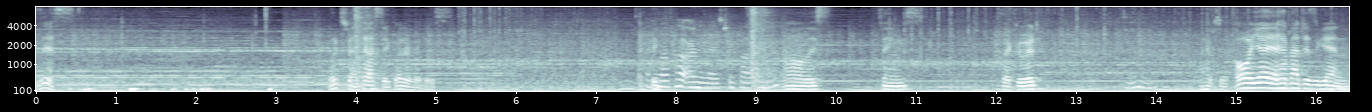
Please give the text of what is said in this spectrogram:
is this? It looks fantastic, whatever it is. I I think. love how only those two parts are Oh, those things. Is that good? in I hope so. Oh yeah, yeah, have matches again.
